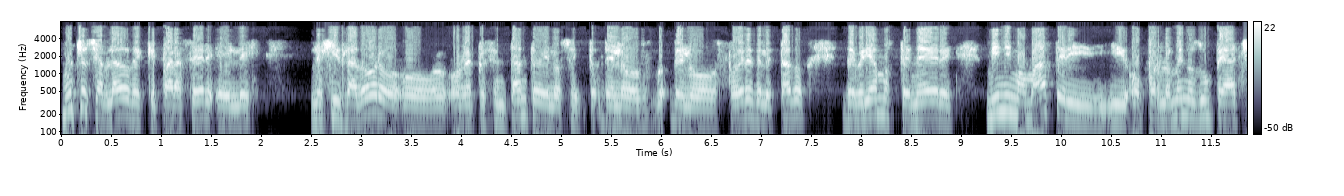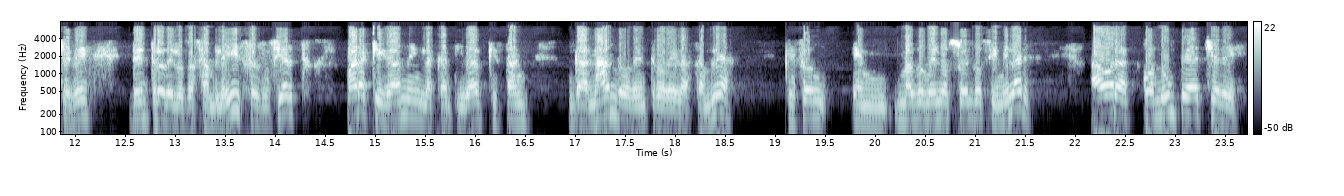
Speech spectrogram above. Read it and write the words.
Mucho se ha hablado de que para ser el, legislador o, representante de los, de los de los poderes del Estado deberíamos tener mínimo máster y, o por lo menos un PhD dentro de los asambleístas, ¿no es cierto? Para que ganen la cantidad que están ganando dentro de la asamblea, que son en más o menos sueldos similares. Ahora, cuando un PhD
